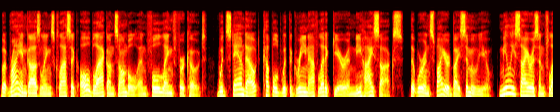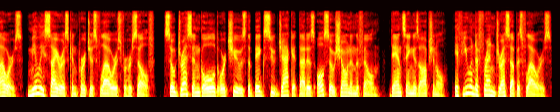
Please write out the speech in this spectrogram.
but Ryan Gosling's classic all-black ensemble and full-length fur coat would stand out coupled with the green athletic gear and knee-high socks that were inspired by Simu Liu. Miley Cyrus and flowers. Miley Cyrus can purchase flowers for herself, so dress in gold or choose the big suit jacket that is also shown in the film. Dancing is optional. If you and a friend dress up as flowers,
